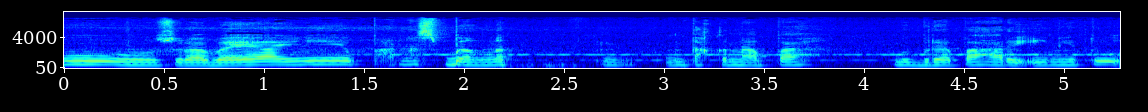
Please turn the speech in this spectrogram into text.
Uh Surabaya ini panas banget. Entah kenapa beberapa hari ini tuh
